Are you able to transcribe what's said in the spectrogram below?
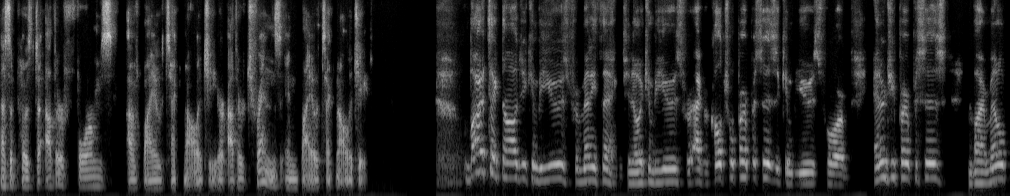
as opposed to other forms of biotechnology or other trends in biotechnology? Biotechnology can be used for many things. You know, it can be used for agricultural purposes, it can be used for energy purposes, environmental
